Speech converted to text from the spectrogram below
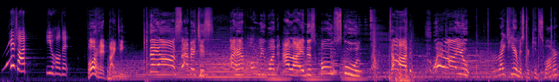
Here, Todd. You hold it. Forehead biting? They are savages! I have only one ally in this whole school. Todd, where are you? Right here, Mr. Kidswatter.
